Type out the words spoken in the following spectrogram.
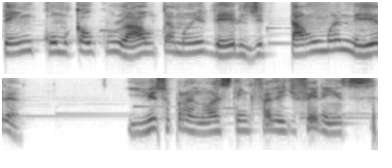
tem como calcular o tamanho dele de tal maneira. E isso para nós tem que fazer diferença,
